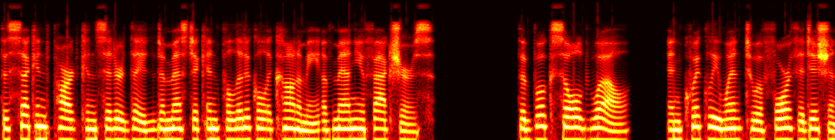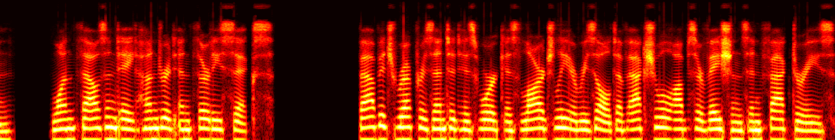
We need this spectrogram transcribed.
The second part considered the domestic and political economy of manufactures. The book sold well, and quickly went to a fourth edition, 1836. Babbage represented his work as largely a result of actual observations in factories,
